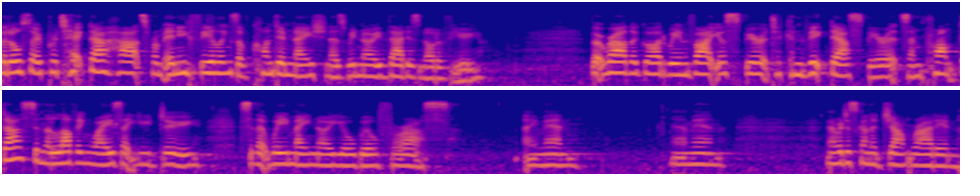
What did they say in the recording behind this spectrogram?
but also protect our hearts from any feelings of condemnation as we know that is not of you. But rather, God, we invite your spirit to convict our spirits and prompt us in the loving ways that you do so that we may know your will for us. Amen. Amen. Now we're just going to jump right in.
